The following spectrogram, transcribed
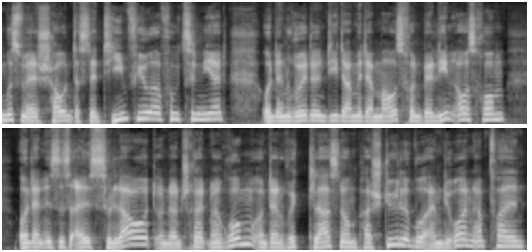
müssen wir schauen, dass der Teamviewer funktioniert und dann rödeln die da mit der Maus von Berlin aus rum und dann ist es alles zu laut und dann schreit man rum und dann rückt Klaas noch ein paar Stühle, wo einem die Ohren abfallen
